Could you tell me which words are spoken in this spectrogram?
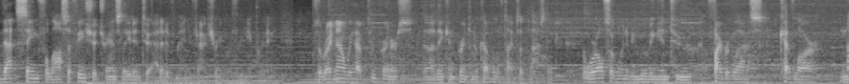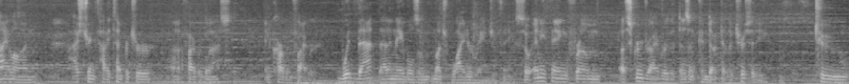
That same philosophy should translate into additive manufacturing or 3D printing. So right now we have two printers. Uh, they can print in a couple of types of plastic. But we're also going to be moving into fiberglass, Kevlar, nylon, high strength, high temperature uh, fiberglass, and carbon fiber. With that, that enables a much wider range of things. So anything from a screwdriver that doesn't conduct electricity to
